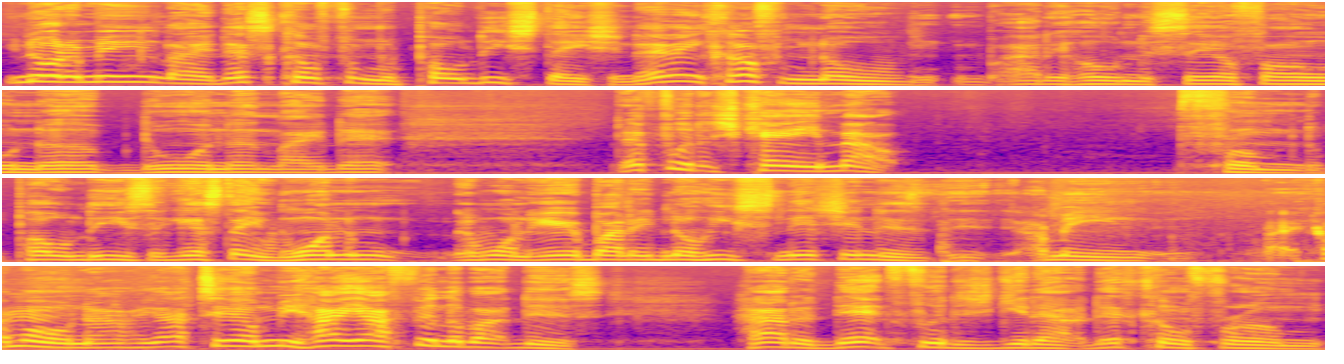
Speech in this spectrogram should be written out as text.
you know what I mean? Like that's come from a police station. That ain't come from nobody holding a cell phone up, doing nothing like that. That footage came out from the police. I guess they want them. They want everybody to know he's snitching. Is I mean, like, come on now, y'all tell me how y'all feel about this. How did that footage get out? That come from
